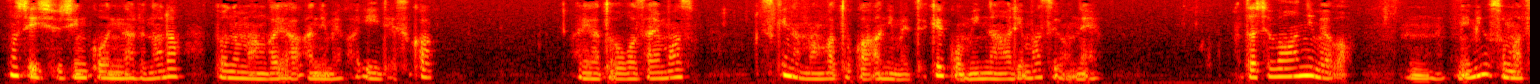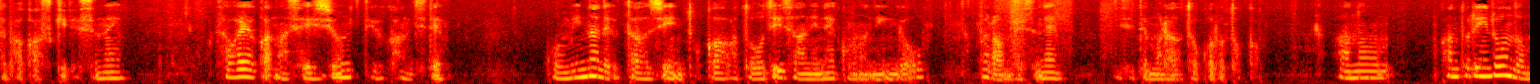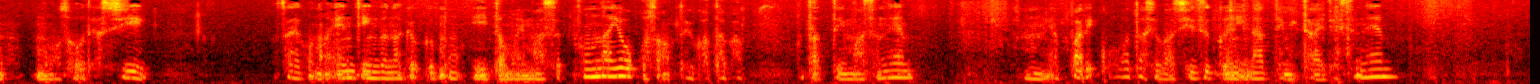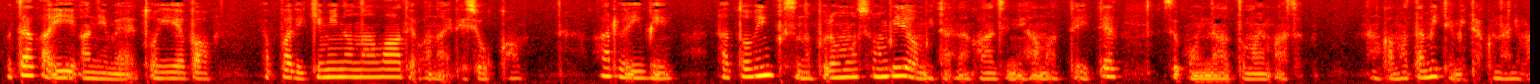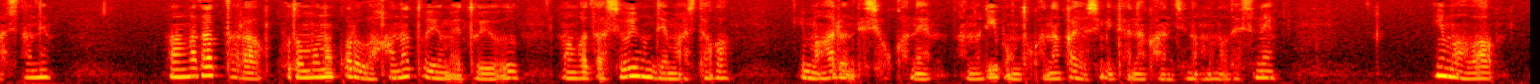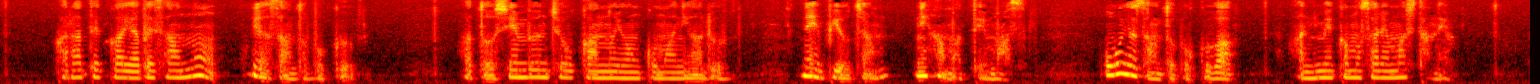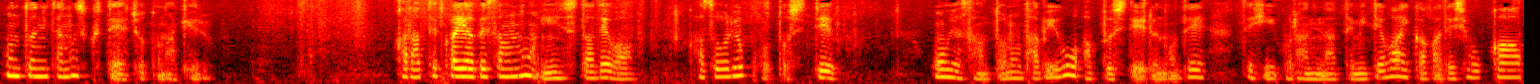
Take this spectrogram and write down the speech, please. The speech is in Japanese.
もし主人公になるなら、どの漫画やアニメがいいですか？ありがとうございます。好きな漫画とかアニメって結構みんなありますよね。私はアニメは、うん、耳を澄ませばが好きですね。爽やかな青春っていう感じで、こうみんなで歌うシーンとか、あとおじいさんに猫の人形、バロンですね、見せてもらうところとか。あの、カントリーロンドンもそうだし、最後のエンディングの曲もいいと思います。そんな陽子さんという方が歌っていますね。うん、やっぱりこう私は雫になってみたいですね。歌がいいアニメといえば、やっぱり君の名はではないでしょうか。ある意味、ラッドウィンプスのプロモーションビデオみたいな感じにハマっていて、すごいなと思います。なんかまた見てみたくなりましたね。漫画だったら子供の頃は花と夢という漫画雑誌を読んでましたが、今あるんでしょうかね。あのリボンとか仲良しみたいな感じのものですね。今は空手家矢部さんの本屋さんと僕、あと新聞長官の4コマにあるねえぴよちゃんにハマっています。大家さんと僕はアニメ化もされましたね。本当に楽しくてちょっと泣ける。空手家矢部さんのインスタでは仮想旅行として大家さんとの旅をアップしているので、ぜひご覧になってみてはいかがでしょうか。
